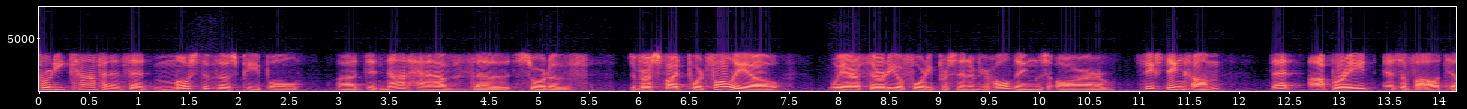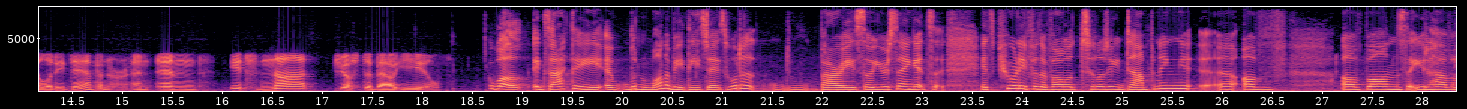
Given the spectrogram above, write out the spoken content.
pretty confident that most of those people uh, did not have the sort of diversified portfolio where 30 or 40% of your holdings are fixed income that operate as a volatility dampener. And, and it's not just about yield. Well, exactly. It wouldn't want to be these days, would it, Barry? So you're saying it's it's purely for the volatility dampening uh, of of bonds that you'd have a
